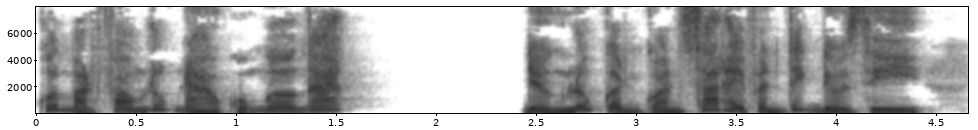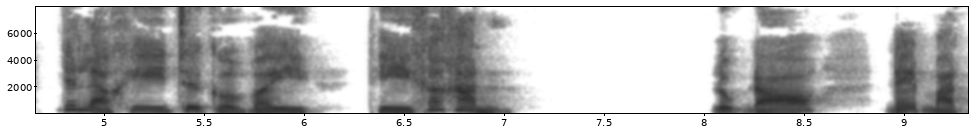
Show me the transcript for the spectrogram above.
khuôn mặt Phong lúc nào cũng ngơ ngác. Nhưng lúc cần quan sát hay phân tích điều gì, nhất là khi chơi cờ vây, thì khác hẳn. Lúc đó, nét mặt,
